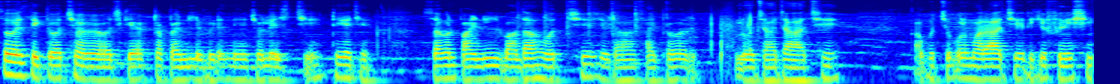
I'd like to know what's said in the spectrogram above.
সো গাইজ দেখতে পাচ্ছ, আমি আজকে একটা প্যান্ডেলের ভিডিও নিয়ে চলে এসেছি, ঠিক আছে? সো এখন প্যান্ডেল বাঁধা হচ্ছে, যেটা সাইডগুলো যা যা আছে, কাপড় চোপড় মারা আছে, এদিকে ফিনিশিং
